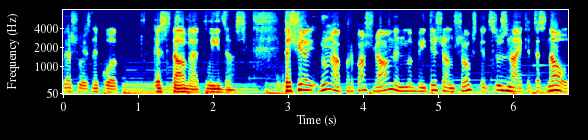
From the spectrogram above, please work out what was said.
garšojis neko, kas stāvētu līdzās. Taču, ja runā par pašu rāmeni, man bija tiešām šoks, kad es uzzināju, ka tas nav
